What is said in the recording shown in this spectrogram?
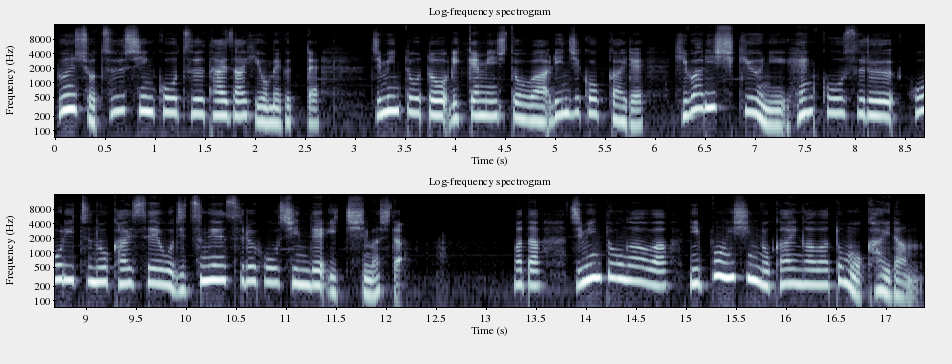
文書通信交通滞在費をめぐって自民党と立憲民主党は臨時国会で日割り支給に変更する法律の改正を実現する方針で一致しました。また自民党側は日本維新の会側とも会談。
